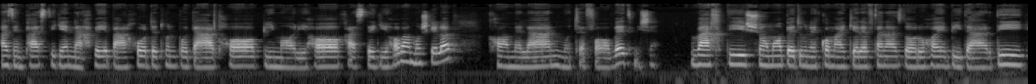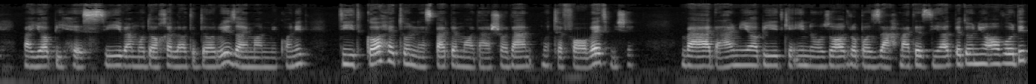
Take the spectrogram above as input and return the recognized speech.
از این پس دیگه نحوه برخوردتون با دردها، بیماریها، خستگیها و مشکلات کاملا متفاوت میشه. وقتی شما بدون کمک گرفتن از داروهای بیدردی و یا بیهسی و مداخلات دارویی زایمان می‌کنید دیدگاهتون نسبت به مادر شدن متفاوت میشه و در میابید که این نوزاد رو با زحمت زیاد به دنیا آوردید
